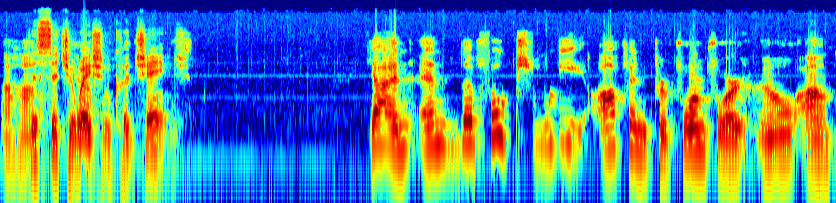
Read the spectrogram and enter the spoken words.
uh-huh. this situation could change. Yeah, and and the folks we often perform for, you know, um,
